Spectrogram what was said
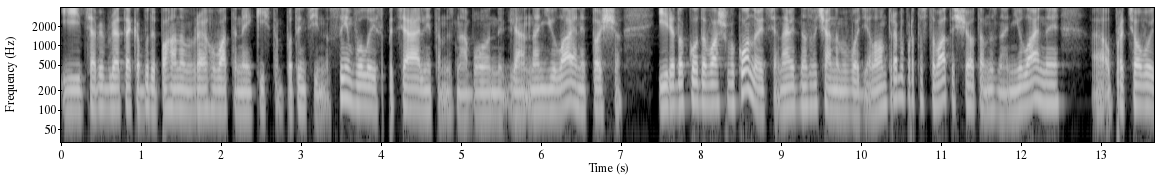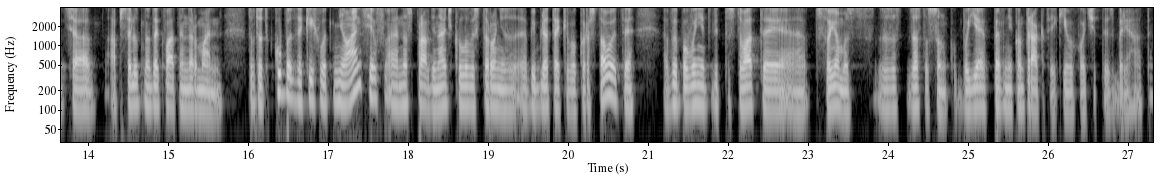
І ця бібліотека буде погано реагувати на якісь там потенційно символи спеціальні, там не знаю, або для на ньюлайни тощо. І рядок коду ваш виконується навіть на звичайному воді, але вам треба протестувати, що там не знаю, ньюлайни Е, опрацьовуються абсолютно адекватно і нормально. Тобто, купа таких от нюансів, е, насправді, навіть коли ви сторонні бібліотеки використовуєте, ви повинні відтестувати е, в своєму застосунку, бо є певні контракти, які ви хочете зберігати.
